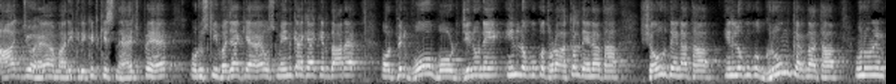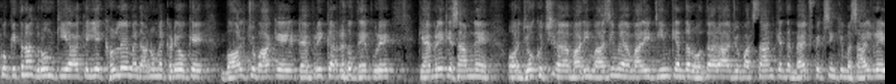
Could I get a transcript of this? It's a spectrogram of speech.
आज जो है हमारी क्रिकेट किस नहज पे है और उसकी वजह क्या है, उसमें इनका क्या किरदार है? और फिर वो बोर्ड जिन्होंने इन लोगों को थोड़ा अकल देना था शौर देना था, इन लोगों को ग्रूम करना था, उन्होंने इनको कितना ग्रूम किया कि ये खुले मैदानों में खड़े होकर बॉल चुबा के टेम्परिंग कर रहे होते हैं पूरे कैमरे के सामने। और जो कुछ हमारी माजी में हमारी टीम के अंदर होता रहा, जो पाकिस्तान के अंदर मैच फिक्सिंग की मसाइल रहे,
